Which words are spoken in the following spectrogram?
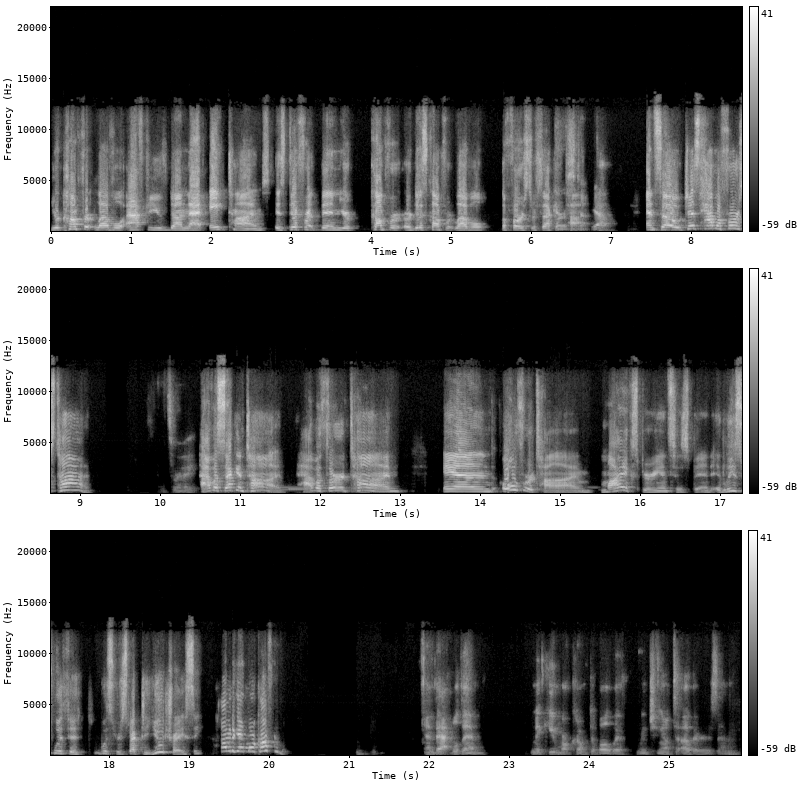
your comfort level after you've done that eight times is different than your comfort or discomfort level the first or second First time. time. Yeah, And so just have a first time, that's right. have a second time, have a third time. And over time, my experience has been, at least with it, with respect to you, Tracy, I'm going to get more comfortable. And that will then make you more comfortable with reaching out to others and.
